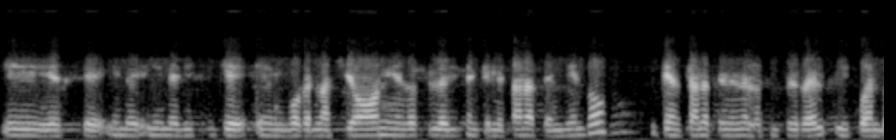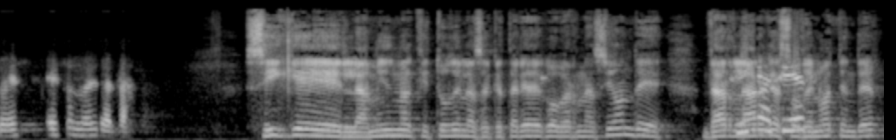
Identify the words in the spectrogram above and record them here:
y este y me, y me dicen que en gobernación y en otros le dicen que me están atendiendo y que me están atendiendo en la asunto Israel y cuando es eso no es verdad. ¿Sigue la misma actitud en la Secretaría de Gobernación de dar largas o de no atender?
